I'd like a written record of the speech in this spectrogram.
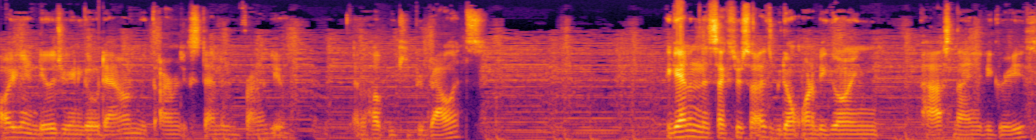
all you're going to do is you're going to go down with the arms extended in front of you. That'll help you keep your balance. Again, in this exercise, we don't want to be going past 90 degrees.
